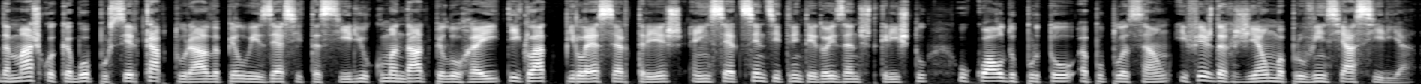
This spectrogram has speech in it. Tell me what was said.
Damasco acabou por ser capturada pelo exército assírio comandado pelo rei Tiglat-Pileser III em 732 a.C., o qual deportou a população e fez da região uma província assíria.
